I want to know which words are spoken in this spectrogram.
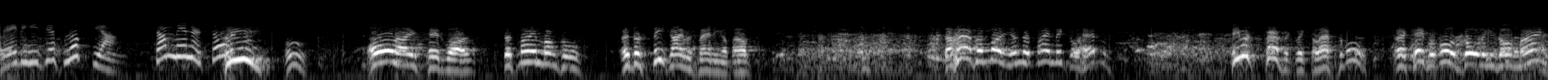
Maybe he just looked young. Some men are so... Please. Who? All I said was that my uncle, uh, the speak I was manning about, the half a million that my Mickle had, he was perfectly collapsible, uh, capable of golding his own mind,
